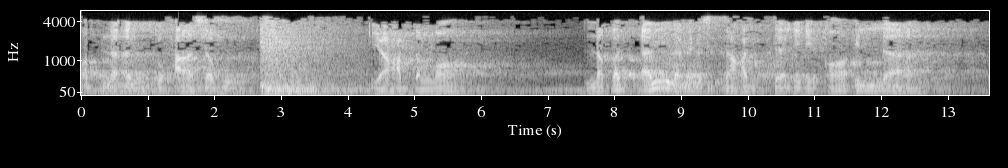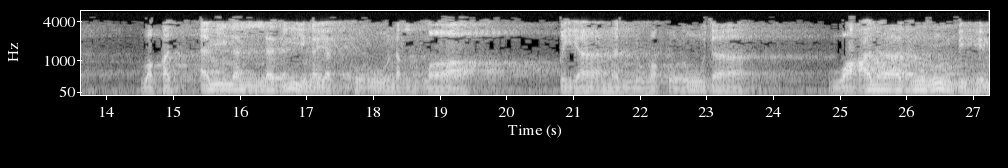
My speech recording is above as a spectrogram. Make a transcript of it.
قبل أن تحاسبوا. يا عبد الله لقد أمن من استعد للقاء الله. وقد أمن الذين يذكرون الله قياما وقعودا وعلى جنوبهم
